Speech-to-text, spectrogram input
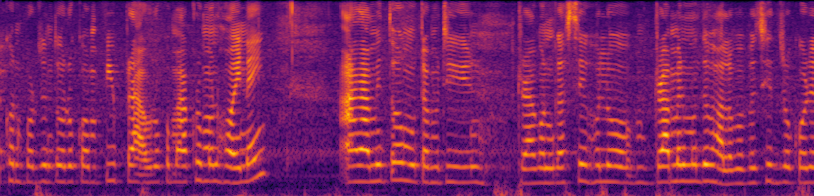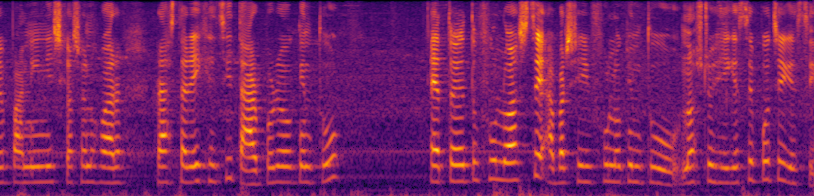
এখন পর্যন্ত ওরকম পিঁপড়া ওরকম আক্রমণ হয় নাই। আর আমি তো মোটামুটি ড্রাগন গাছে হলো ড্রামের মধ্যে ভালোভাবে ছিদ্র করে পানি নিষ্কাশন হওয়ার রাস্তা রেখেছি, তারপরেও কিন্তু এত এত ফুলও আসছে, আবার সেই ফুলও কিন্তু নষ্ট হয়ে গেছে, পচে গেছে।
